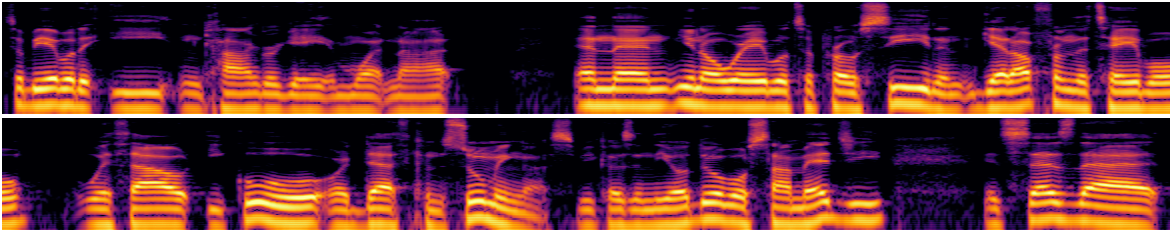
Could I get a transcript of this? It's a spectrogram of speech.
to be able to eat and congregate and whatnot. And then, you know, we're able to proceed and get up from the table without iku or death consuming us. Because in the Odu of Osameji, it says that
